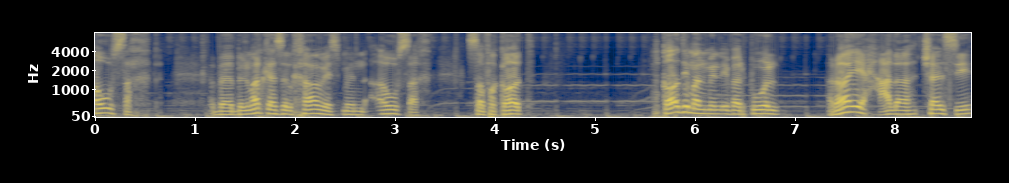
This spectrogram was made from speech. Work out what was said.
أوسخ بالمركز الخامس من أوسخ صفقات قادما من ليفربول رايح على تشيلسي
